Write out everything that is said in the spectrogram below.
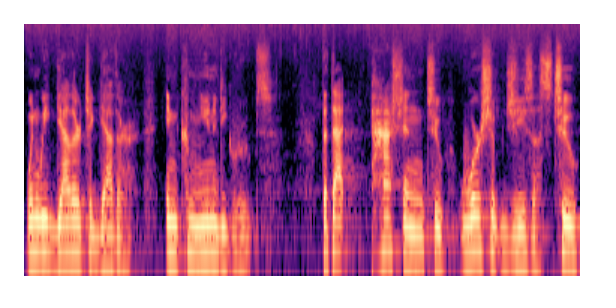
When we gather together in community groups, that that passion to worship Jesus, to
